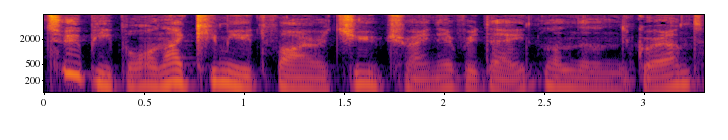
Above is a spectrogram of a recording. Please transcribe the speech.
Two people, and I commute via a tube train every day, London Underground.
